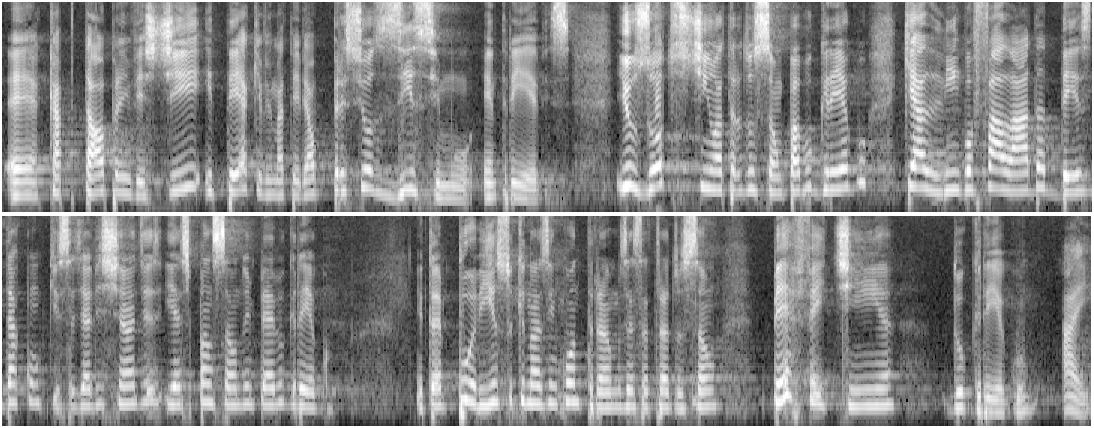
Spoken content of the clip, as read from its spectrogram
é, capital para investir e ter aquele material preciosíssimo entre eles. E os outros tinham a tradução para o grego, que é a língua falada desde a conquista de Alexandre e a expansão do Império Grego. Então é por isso que nós encontramos essa tradução perfeitinha do grego aí.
